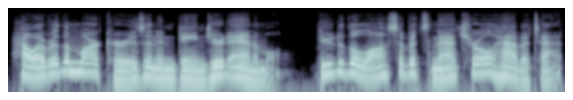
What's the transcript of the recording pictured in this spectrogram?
However, the markhor is an endangered animal. Due to the loss of its natural habitat,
